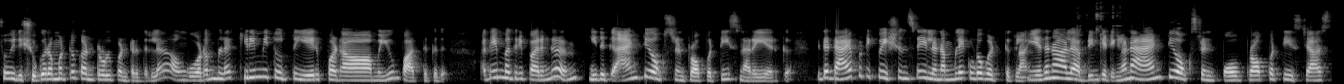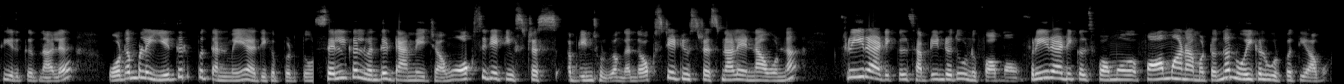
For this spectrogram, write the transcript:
ஸோ இது சுகரை மட்டும் கண்ட்ரோல் பண்ணுறதில்ல அவங்க உடம்புல கிருமி தொத்து ஏற்படாமையும் பார்த்துக்குது அதே மாதிரி பாருங்க இதுக்கு ஆன்டி ஆக்சிடென்ட் ப்ராப்பர்ட்டிஸ் நிறைய இருக்கு. இதை டயபெட்டிக் பேஷண்ட்ஸ்னே இல்லை நம்மளே கூட எடுத்துக்கலாம். எதனால அப்படின்னு கேட்டிங்கன்னா ஆன்டி ஆக்சிடென்ட் ப்ராப்பர்ட்டிஸ் ஜாஸ்தி இருக்கிறதுனால உடம்புல எதிர்ப்பு தன்மையை அதிகப்படுத்தும். செல்கள் வந்து டேமேஜ் ஆகும். ஆக்சிடேட்டிவ் ஸ்ட்ரெஸ் அப்படின்னு சொல்லுவாங்க. அந்த ஆக்சிடேட்டிவ் ஸ்ட்ரெஸ்னால என்ன ஆகும்னா ஃப்ரீ ரேடிக்கல்ஸ் அப்படின்றது ஒன்று ஃபார்ம் ஆகும். ஃப்ரீ ரேடிக்கல்ஸ் ஃபார்ம் ஃபார்ம் ஆனால் மட்டும்தான் நோய்கள் உற்பத்தி ஆகும்.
